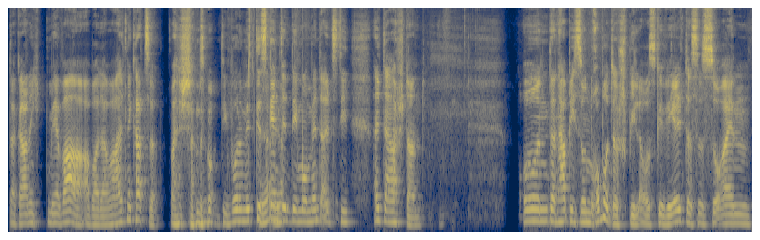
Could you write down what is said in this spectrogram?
da gar nicht mehr war, aber da war halt eine Katze. Weißt schon so. Die wurde mitgescannt ja, ja. in dem Moment, als die halt da stand. Und dann habe ich so ein Roboterspiel ausgewählt. Das ist so ein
